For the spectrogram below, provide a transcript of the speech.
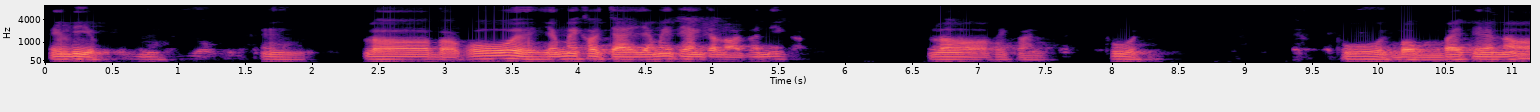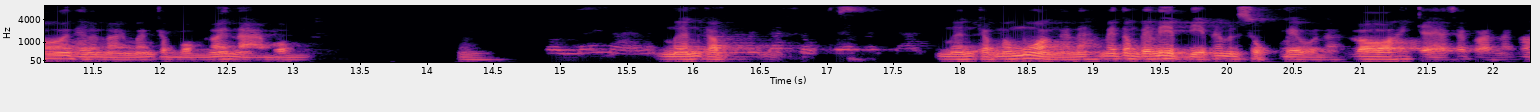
ไม่รีบนะเออรอบอกโอ้ย ยังไม่เข้าใจ ยังไม่แทงตลอดวันนี้ก็รอไปก่อน พูด พูดบ่มไปทีละน้อยทีละหน่อยเหมือนกับบ่มน้อยหนาบ่มอืมเหมือนกับ เหมือนกับมะม่วงอะนะไม่ต้องไปรีบบีบให้มันสุกเร็วนะรอให้แก่ซะก่อนแล้วก็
